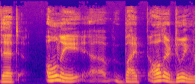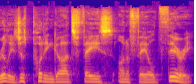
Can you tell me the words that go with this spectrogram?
That only uh, by all they're doing really is just putting God's face on a failed theory.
